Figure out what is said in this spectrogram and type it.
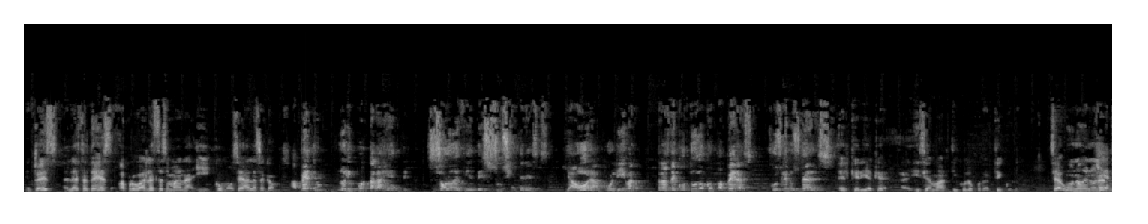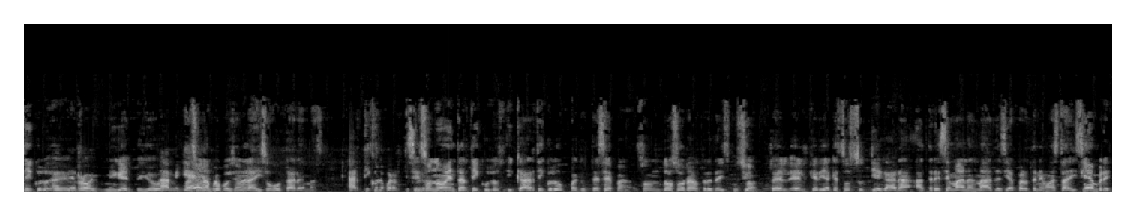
Entonces, la estrategia es aprobarla esta semana y como sea la sacamos. A Petro no le importa a la gente, solo defiende sus intereses. Y ahora, Bolívar, tras de cotudo con paperas, juzguen ustedes. Él quería que hiciéramos artículo por artículo. O sea, uno en un ¿Quién? artículo, Ah, eh, Roy. Miguel pidió, Ah, Miguel. pasó una proposición y la hizo votar además. Artículo por artículo. Sí, son 90 artículos y cada artículo, para que usted sepa, son dos horas o tres de discusión. Entonces él, él quería que esto llegara a tres semanas más, decía, pero tenemos hasta diciembre.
